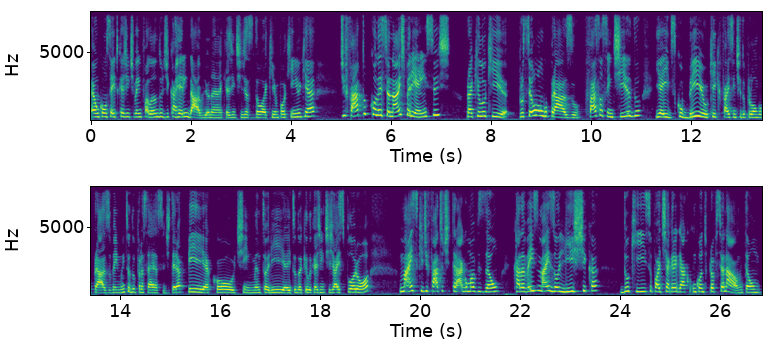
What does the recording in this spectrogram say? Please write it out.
é um conceito que a gente vem falando de carreira em W, né? Que a gente já citou aqui um pouquinho, que é de fato colecionar experiências para aquilo que para o seu longo prazo faça sentido e aí descobrir o que, que faz sentido para o longo prazo vem muito do processo de terapia, coaching, mentoria e tudo aquilo que a gente já explorou, mas que de fato te traga uma visão cada vez mais holística do que isso pode te agregar enquanto profissional. Então,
